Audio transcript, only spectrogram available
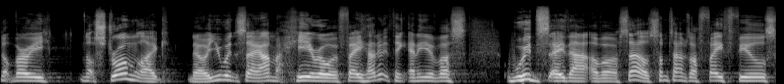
not very not strong like Noah. You wouldn't say, I'm a hero of faith. I don't think any of us would say that of ourselves. Sometimes our faith feels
